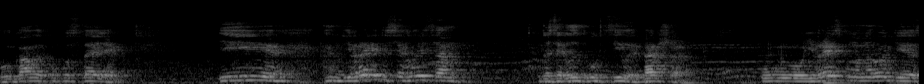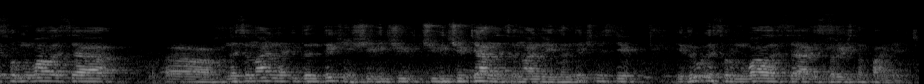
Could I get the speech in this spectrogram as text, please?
блукали по пустелі. І євреї досяглися, досягли двох цілей. Перше, у єврейському народі сформувалася е, національна ідентичність чи відчу- відчуття національної ідентичності, і друге сформувалася історична пам'ять.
